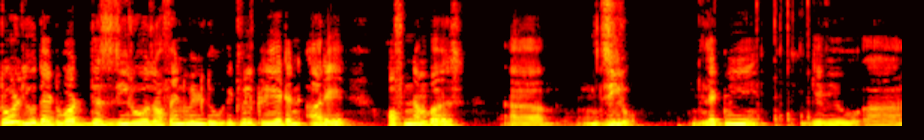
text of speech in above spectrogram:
told you that what this zeros of n will do it will create an array of numbers uh, zero. Let me give you a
